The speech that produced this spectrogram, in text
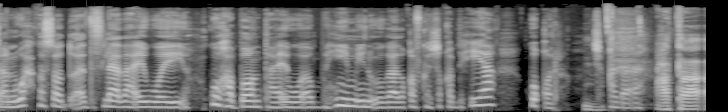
Tan wax kastoo aad is leedahay way ku habboon tahay waa muhiim inuu ogaado qofka shaqo bixiyaha ku qor shaqada ah. Xataa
